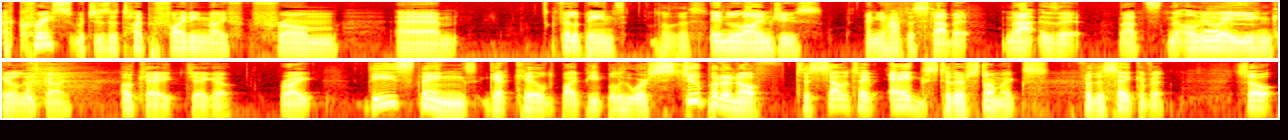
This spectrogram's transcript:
a kris, which is a type of fighting knife from um, Philippines, Love this. in lime juice, and you have to stab it. That is it. That's the only way you can kill this guy. Okay, Jago. Right. These things get killed by people who are stupid enough to sellotape eggs to their stomachs for the sake of it. So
